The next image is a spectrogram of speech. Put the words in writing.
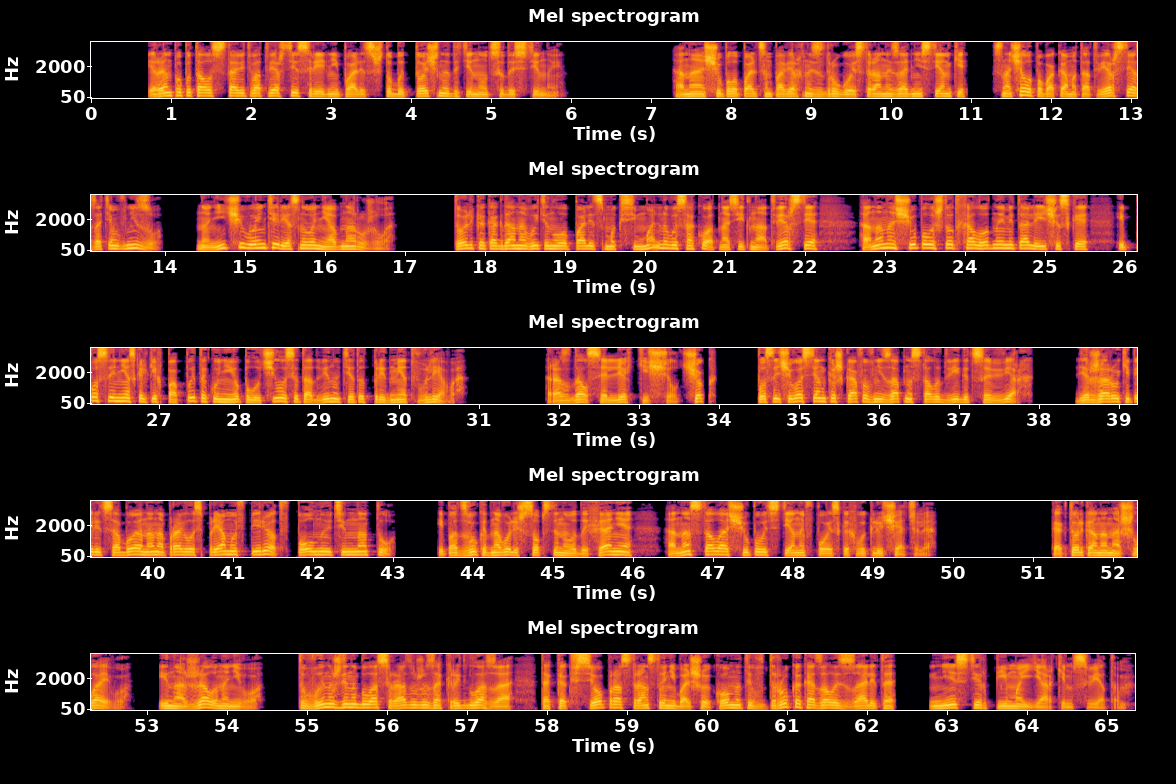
Ирен попыталась вставить в отверстие средний палец, чтобы точно дотянуться до стены. Она ощупала пальцем поверхность с другой стороны задней стенки, сначала по бокам от отверстия, а затем внизу, но ничего интересного не обнаружила. Только когда она вытянула палец максимально высоко относительно отверстия, она нащупала что-то холодное металлическое, и после нескольких попыток у нее получилось отодвинуть этот предмет влево. Раздался легкий щелчок, после чего стенка шкафа внезапно стала двигаться вверх. Держа руки перед собой, она направилась прямо вперед, в полную темноту, и под звук одного лишь собственного дыхания она стала ощупывать стены в поисках выключателя. Как только она нашла его и нажала на него, то вынуждена была сразу же закрыть глаза, так как все пространство небольшой комнаты вдруг оказалось залито нестерпимо ярким светом.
